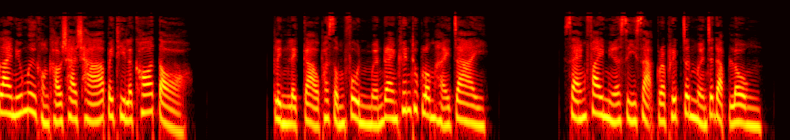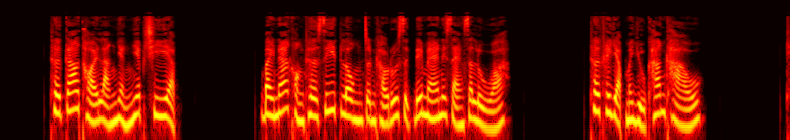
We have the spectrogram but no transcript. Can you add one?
ปลายนิ้วมือของเขาช้าๆ ไปทีละข้อต่อ กลิ่นเหล็กเก่าผสมฝุ่นเหมือนแรงขึ้นทุกลมหายใจ แสงไฟเหนือศีรษะกระพริบจนเหมือนจะดับลง เธอก้าวถอยหลังอย่างเงียบเชียบ ใบหน้าของเธอซีดลงจนเขารู้สึกได้แม้ในแสงสลัว เธอขยับมาอยู่ข้างเขา แข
